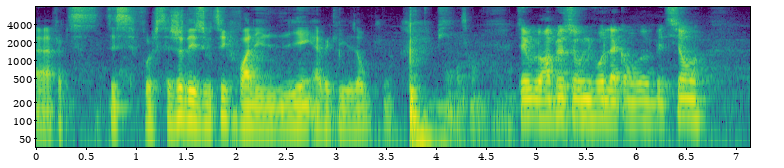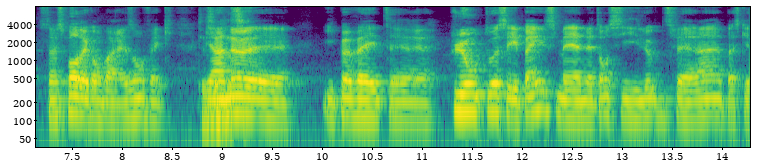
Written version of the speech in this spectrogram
Euh, c'est juste des outils pour faire les liens avec les autres. En plus, au niveau de la compétition, c'est un sport de comparaison. Fait il y en a, euh, ils peuvent être euh, plus haut que toi, ces pinces, mais admettons s'ils look différents, parce que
